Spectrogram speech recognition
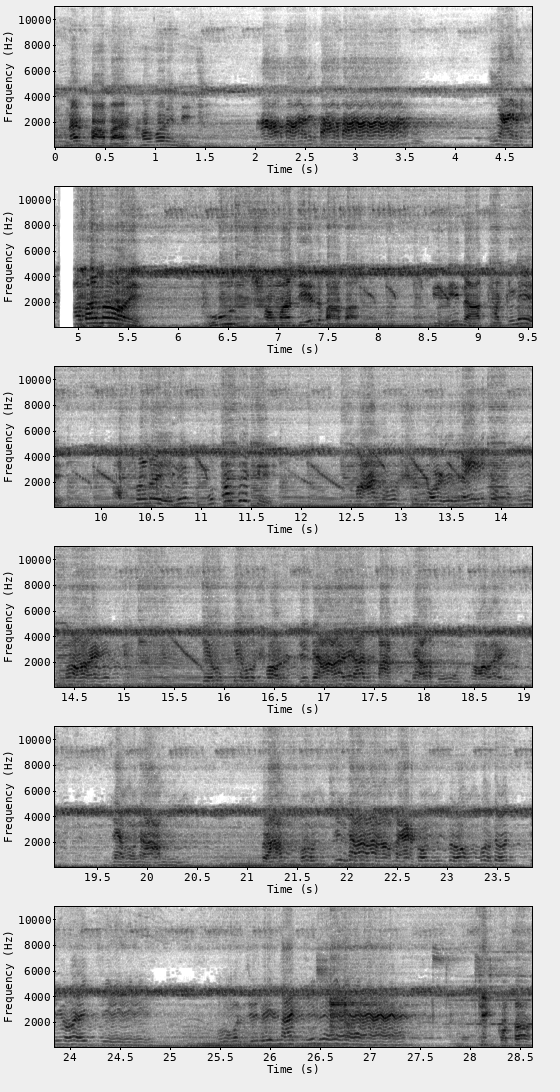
আপনার বাবার খবর এনেছি। আমার বাবা? বাবা নয় ভূত সমাজের বাবা। তিনি না থাকলে আপনারা এলেন কোথা থেকে? মানুষ মরলেই তো ভূত হয়। কেউ কেউ স্বর্গে যায় আর বাকিরা ভূত হয়। যেমন আমি ব্রাহ্মণ ছিলাম এখন ব্রহ্মদত্তি হয়েছে। বুঝলি নাকি? কথা,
